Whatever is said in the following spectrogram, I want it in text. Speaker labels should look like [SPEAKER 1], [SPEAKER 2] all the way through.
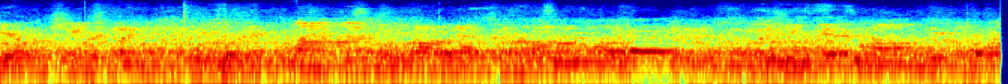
[SPEAKER 1] Here, we'll change my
